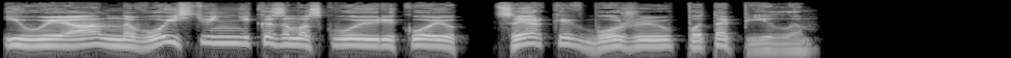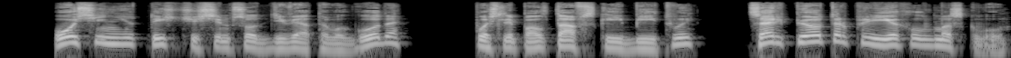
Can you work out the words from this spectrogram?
и у Иоанна Войственника за Москвою рекою церковь Божию потопила. Осенью 1709 года, после Полтавской битвы, царь Петр приехал в Москву.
